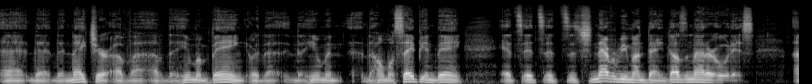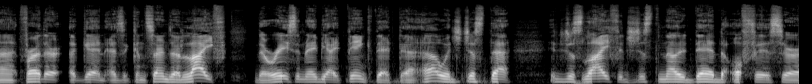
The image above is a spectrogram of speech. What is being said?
uh, the the nature of uh, of the human being or the the human the Homo sapien being. It's it's it's it should never be mundane. Doesn't matter who it is. Uh, further, again, as it concerns our life, the reason maybe I think that uh, oh, it's just uh, it's just life. It's just another day at the office or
